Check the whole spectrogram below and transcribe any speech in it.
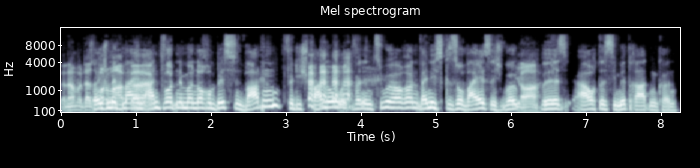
Dann haben wir das Soll ich mit meinen abgehakt. Antworten immer noch ein bisschen warten für die Spannung und von den Zuhörern, wenn ich es so weiß? Ich will, Ja. will es auch, dass sie mitraten können.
